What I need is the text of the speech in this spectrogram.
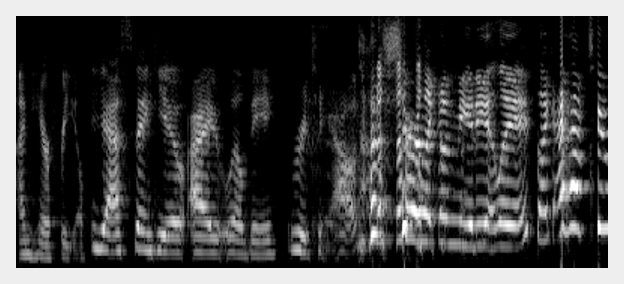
I'm here for you. Yes, thank you. I will be reaching out. I'm sure, like immediately. It's like I have two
